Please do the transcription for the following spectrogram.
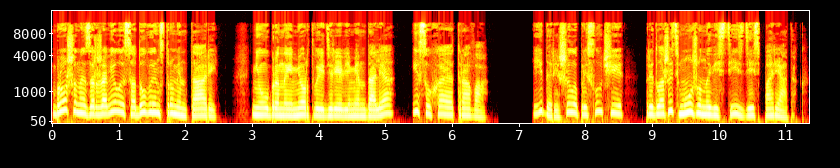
брошенный заржавелый садовый инструментарий, неубранные мертвые деревья миндаля и сухая трава. Ида решила при случае предложить мужу навести здесь порядок.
